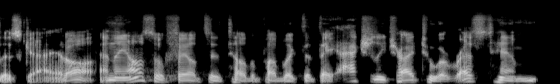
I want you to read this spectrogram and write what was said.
this guy at all. And they also failed to tell the public that they actually tried to arrest him.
